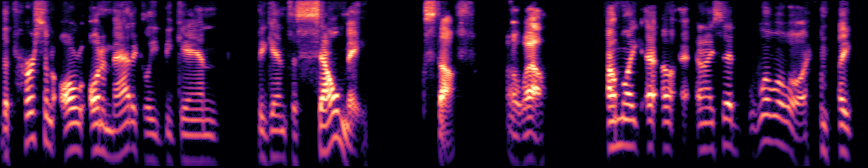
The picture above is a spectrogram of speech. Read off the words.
the person all, automatically began began to sell me stuff. Oh wow! I'm like, uh, uh, and I said, whoa, whoa, whoa! I'm like,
